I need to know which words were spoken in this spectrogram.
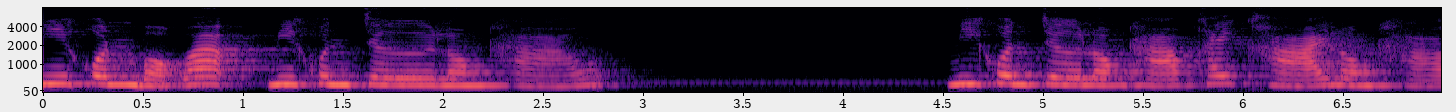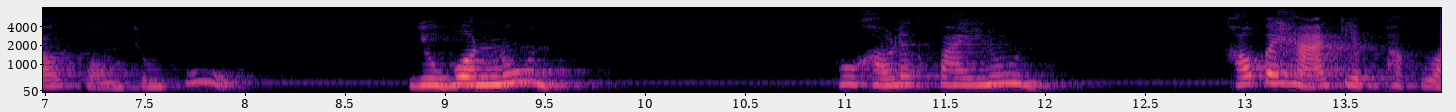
มีคนบอกว่ามีคนเจอรองเท้า มีคนเจอรองเท้าคล้ายๆรองเท้าของชมพู่อยู่บนนู่นภูเขาเหล็กไฟนู่น เขาไปหาเก็บผักหว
